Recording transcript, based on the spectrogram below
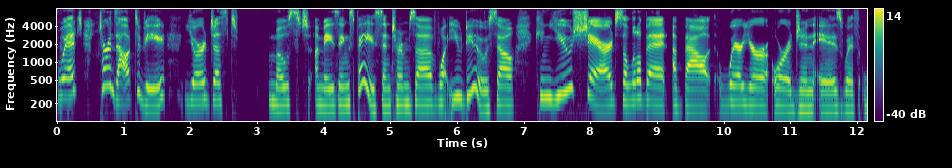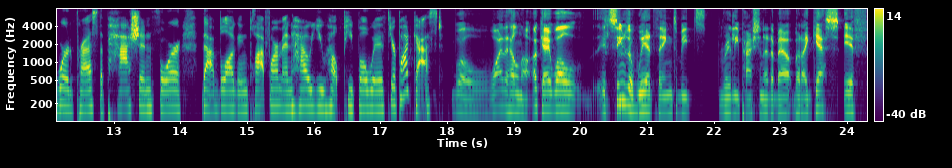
which turns out to be you're just most amazing space in terms of what you do. So, can you share just a little bit about where your origin is with WordPress, the passion for that blogging platform, and how you help people with your podcast? Well, why the hell not? Okay, well, it seems a weird thing to be really passionate about, but I guess if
